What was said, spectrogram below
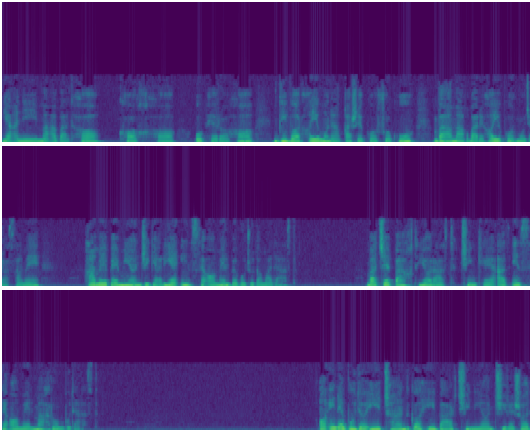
یعنی معبدها، کاخها، اپراها، دیوارهای منقش پرشکوه و مقبره های پرمجسمه همه به میانجیگری این سه عامل به وجود آمده است. و چه بختیار است چین که از این سه عامل محروم بوده است. آین بودایی چندگاهی بر چینیان چیره شد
